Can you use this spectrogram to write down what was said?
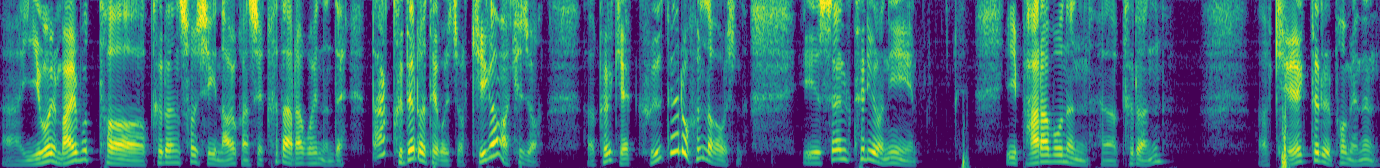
아, 2월 말부터 그런 소식이 나올 가능성이 크다라고 했는데 딱 그대로 되고 있죠. 기가 막히죠. 어, 그렇게 그대로 흘러가고 있습니다. 이 셀트리온이 이 바라보는 어, 그런 어, 계획들을 보면은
